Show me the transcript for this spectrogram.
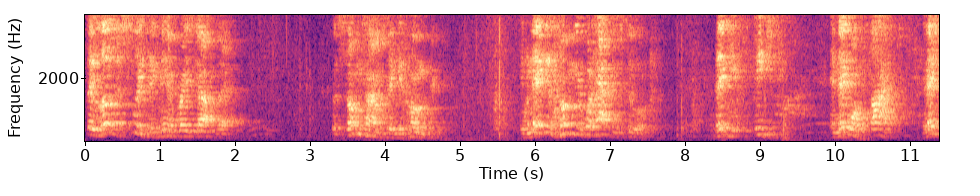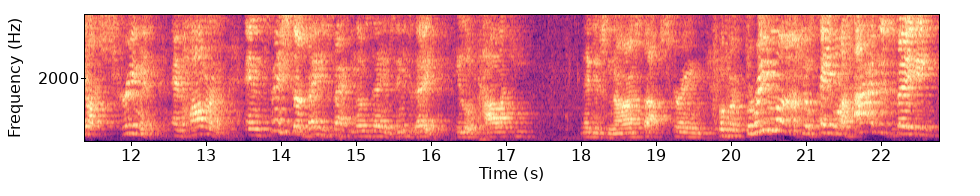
They love to sleep. Amen. Praise God for that. But sometimes they get hungry. And when they get hungry, what happens to them? They get fidgety. And they want to fight. And they start screaming and hollering. And especially those babies back in those days, even today, get a little colicky. They just non-stop scream. But for three months, she was able to hide this baby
